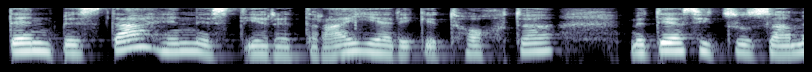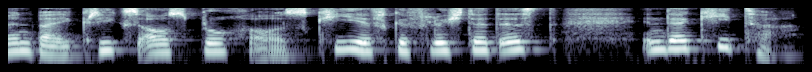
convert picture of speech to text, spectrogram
Denn bis dahin ist ihre dreijährige Tochter, mit der sie zusammen bei Kriegsausbruch aus Kiew geflüchtet ist, in der Kita.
